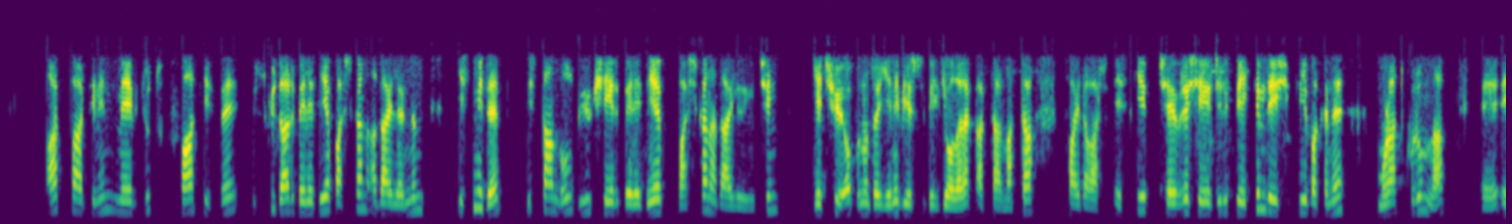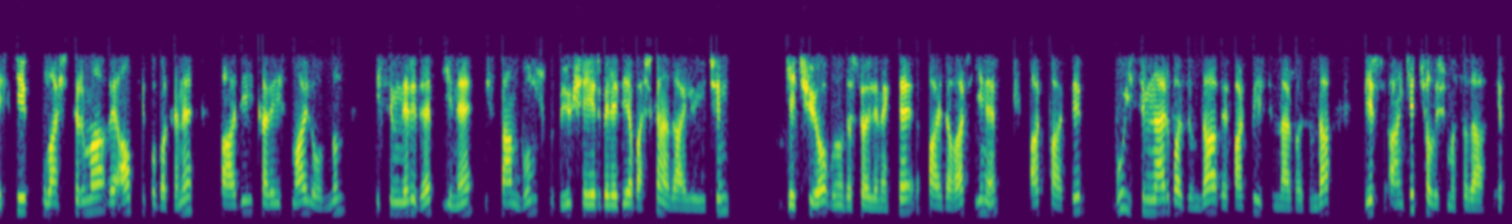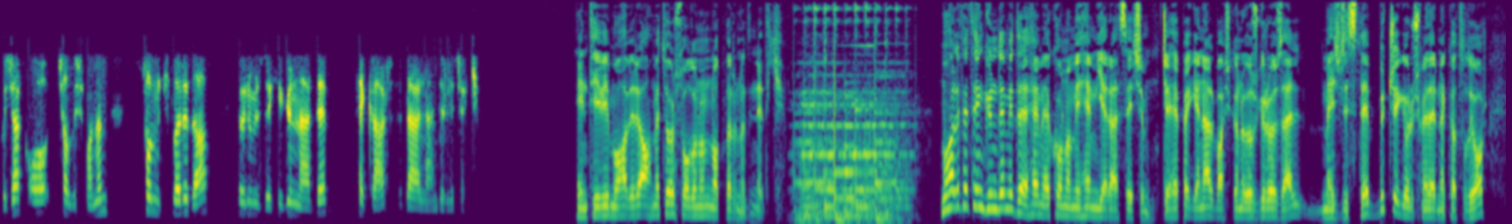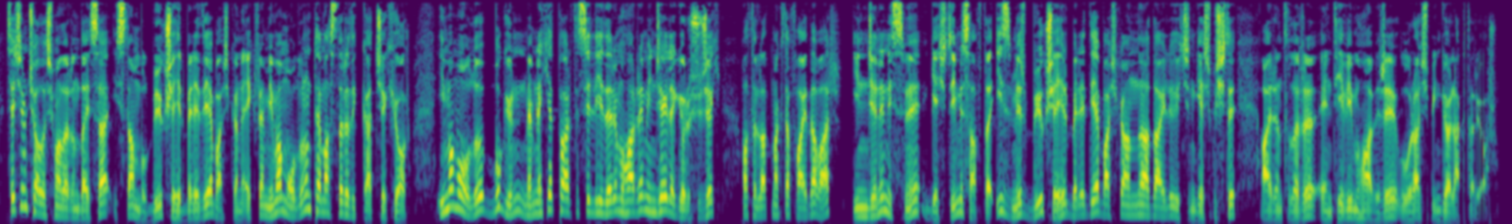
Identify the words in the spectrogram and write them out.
AK Parti'nin mevcut Fatih ve Üsküdar Belediye Başkan adaylarının ismi de İstanbul Büyükşehir Belediye Başkan adaylığı için geçiyor. Bunu da yeni bir bilgi olarak aktarmakta fayda var. Eski Çevre Şehircilik ve İklim Değişikliği Bakanı Murat Kurum'la e, eski Ulaştırma ve Altyapı Bakanı Adil Kara İsmailoğlu'nun isimleri de yine İstanbul Büyükşehir Belediye Başkan adaylığı için geçiyor. Bunu da söylemekte fayda var. Yine AK Parti bu isimler bazında ve farklı isimler bazında bir anket çalışması da yapacak. O çalışmanın sonuçları da önümüzdeki günlerde tekrar değerlendirilecek. NTV muhabiri Ahmet Örsoğlu'nun notlarını dinledik. Muhalefetin gündemi de hem ekonomi hem yerel seçim. CHP Genel Başkanı Özgür Özel mecliste bütçe görüşmelerine katılıyor. Seçim çalışmalarında ise İstanbul Büyükşehir Belediye Başkanı Ekrem İmamoğlu'nun temasları dikkat çekiyor. İmamoğlu bugün Memleket Partisi lideri Muharrem İnce ile görüşecek. Hatırlatmakta fayda var. İnce'nin ismi geçtiğimiz hafta İzmir Büyükşehir Belediye Başkanlığı adaylığı için geçmişti. Ayrıntıları NTV muhabiri Uğraş Bingöl aktarıyor.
